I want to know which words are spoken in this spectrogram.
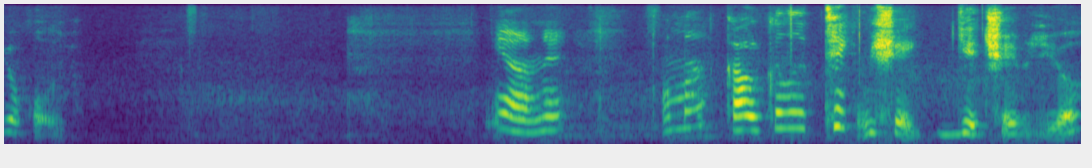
yok oluyor. Yani ama kalkanı tek bir şey geçebiliyor.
